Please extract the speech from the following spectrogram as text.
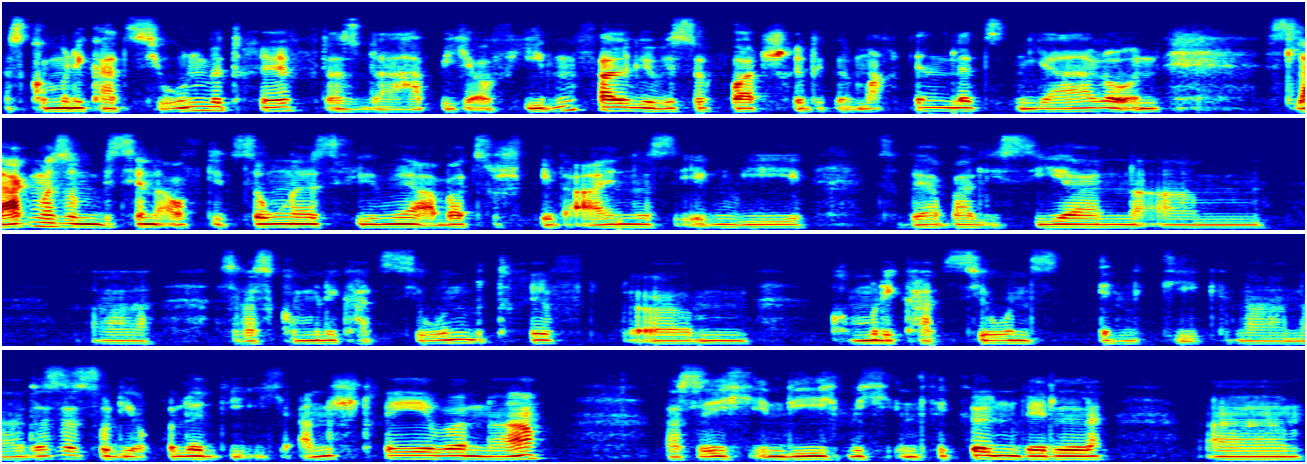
Was Kommunikation betrifft, also da habe ich auf jeden Fall gewisse Fortschritte gemacht in den letzten Jahren und es lag mir so ein bisschen auf die Zunge, es fiel mir aber zu spät ein, das irgendwie zu verbalisieren. Ähm, äh, also was Kommunikation betrifft, ähm, Kommunikationsentgegner. Ne? Das ist so die Rolle, die ich anstrebe, ne? was ich, in die ich mich entwickeln will. Ähm,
